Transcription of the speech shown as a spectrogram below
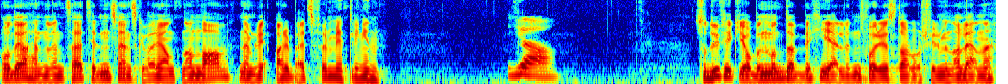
og de har henvendt seg til den svenske varianten av Nav, nemlig Arbeidsformidlingen. Ja, Så du fikk jobben med å dubbe hele den forrige Star Wars-filmen alene.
